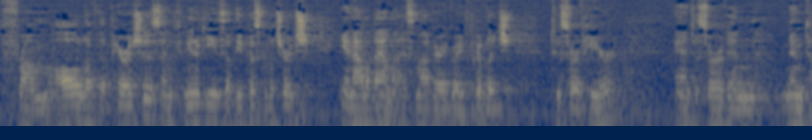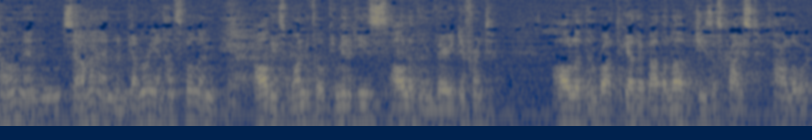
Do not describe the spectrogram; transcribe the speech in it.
from all of the parishes and communities of the Episcopal Church in Alabama. It's my very great privilege to serve here and to serve in Mentone and Selma and Montgomery and Huntsville and all these wonderful communities, all of them very different, all of them brought together by the love of Jesus Christ our Lord.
